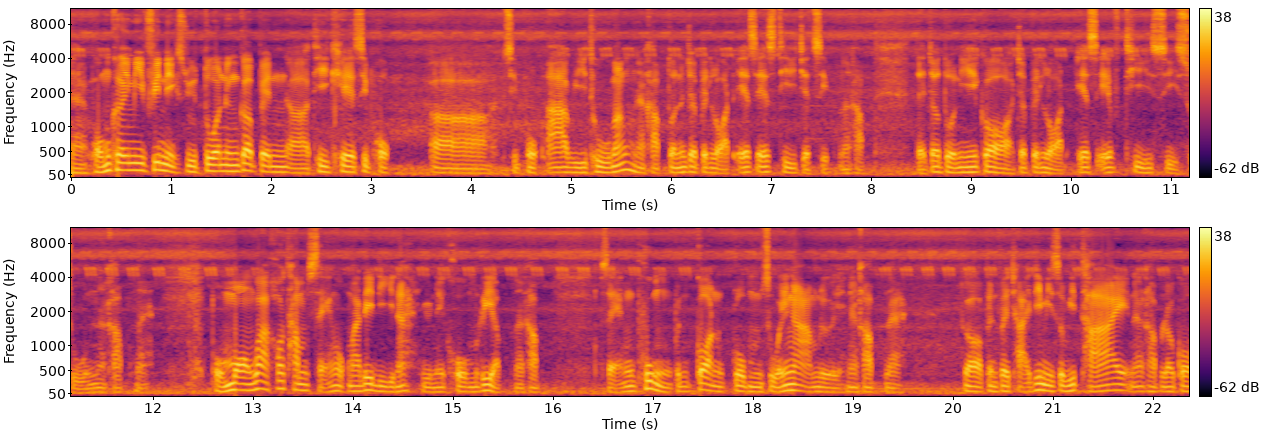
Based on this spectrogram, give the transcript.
นะผมเคยมี Phoenix อยู่ตัวหนึ่งก็เป็น TK 16 16 RV2 มั้งนะครับ ตัวนั้นจะเป็นหลอด SST 70 นะครับ แต่เจ้าตัวนี้ก็จะเป็นหลอด SFT 40นะครับนะผมมองว่าเขาทำแสงออกมาได้ดีนะ อยู่ในโคมเรียบนะครับ แสงพุ่งเป็นก้อนกลมสวยงามเลยนะครับนะก็เป็นไฟฉายที่มีสวิตช์ท้ายนะครับ แล้วก็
